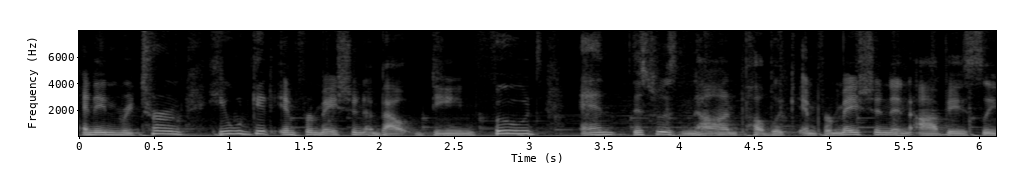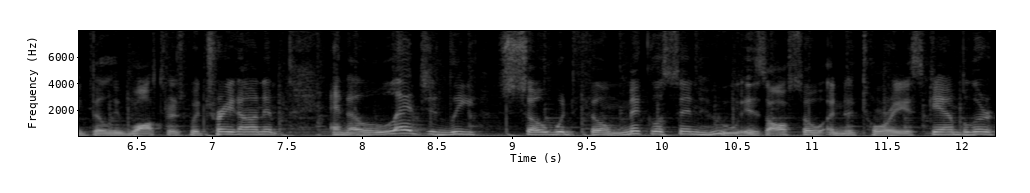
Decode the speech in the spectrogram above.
and in return, he would get information about Dean Foods, and this was non public information, and obviously, Billy Walters would trade on it, and allegedly, so would Phil Mickelson, who is also a notorious gambler,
